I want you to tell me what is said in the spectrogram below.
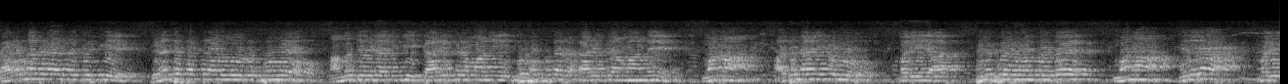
గవర్నర్ గారి దగ్గరికి వినతి పత్రాల రూపంలో అందజేయడానికి కార్యక్రమాన్ని బృహత్తర కార్యక్రమాన్ని మన అధినాయకులు మరి పిలుపుతో మన జిల్లా మరి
